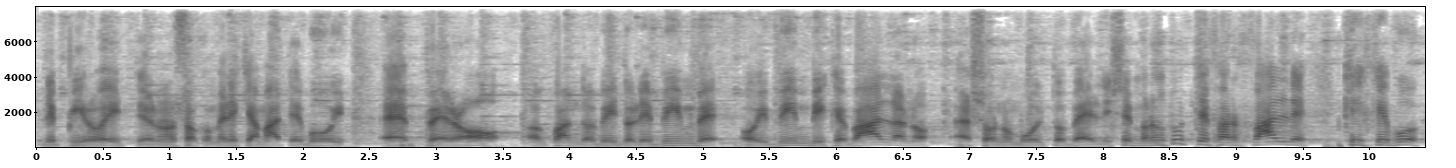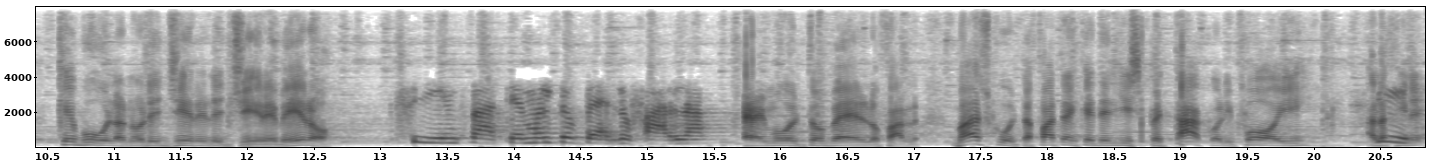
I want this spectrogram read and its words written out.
le piroette, non so come le chiamate voi, eh, però eh, quando vedo le bimbe o i bimbi che ballano eh, sono molto belli, sembrano tutte farfalle che, che, vo che volano leggere leggere, vero? Sì, infatti è molto bello farla. È molto bello farla. Ma ascolta, fate anche degli spettacoli poi? Alla sì. fine?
